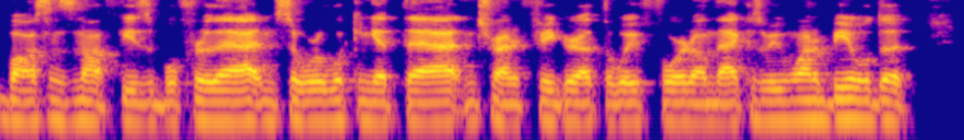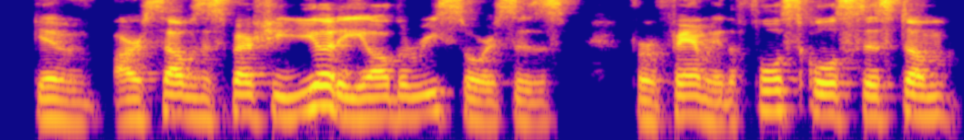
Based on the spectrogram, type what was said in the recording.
Boston's not feasible for that. And so we're looking at that and trying to figure out the way forward on that because we want to be able to give ourselves, especially Yuri, all the resources for family, the full school system,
